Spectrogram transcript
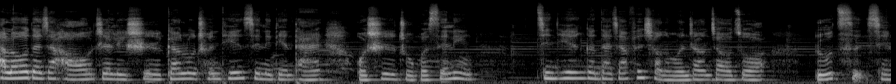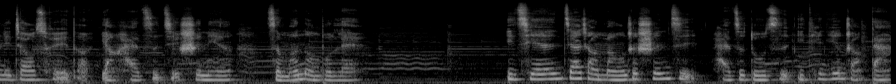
Hello，大家好，这里是甘露春天心理电台，我是主播 c e l i n e 今天跟大家分享的文章叫做《如此心力交瘁的养孩子几十年，怎么能不累？》以前家长忙着生计，孩子独自一天天长大，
